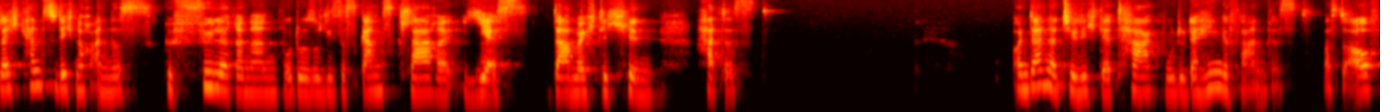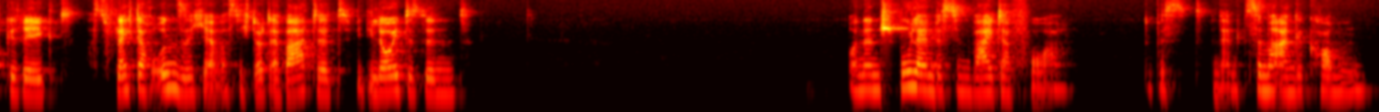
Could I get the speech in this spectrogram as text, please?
Vielleicht kannst du dich noch an das Gefühl erinnern, wo du so dieses ganz klare Yes, da möchte ich hin, hattest. Und dann natürlich der Tag, wo du dahin gefahren bist. Warst du aufgeregt? Warst du vielleicht auch unsicher, was dich dort erwartet, wie die Leute sind? Und dann spule ein bisschen weiter vor. Du bist in deinem Zimmer angekommen,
